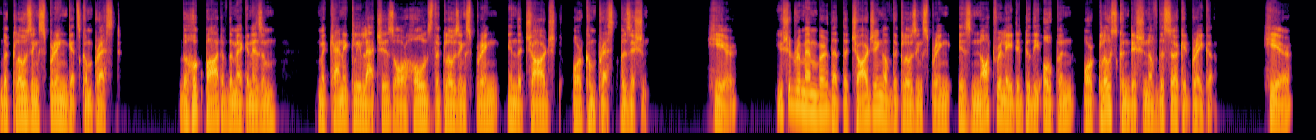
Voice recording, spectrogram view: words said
the closing spring gets compressed. The hook part of the mechanism mechanically latches or holds the closing spring in the charged or compressed position. Here, you should remember that the charging of the closing spring is not related to the open or closed condition of the circuit breaker. Here,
